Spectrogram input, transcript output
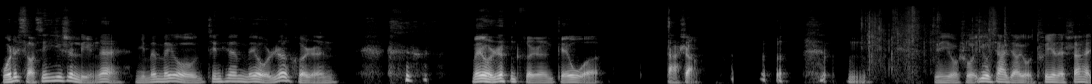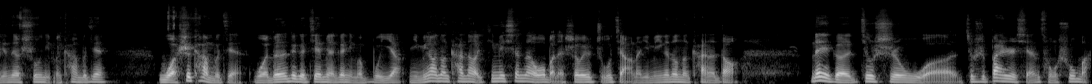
我这小心心是零哎，你们没有，今天没有任何人，没有任何人给我打赏。嗯，因为有说右下角有推荐的《山海经》的书，你们看不见。我是看不见，我的这个界面跟你们不一样。你们要能看到，因为现在我把它设为主讲了，你们应该都能看得到。那个就是我，就是半日闲丛书嘛，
